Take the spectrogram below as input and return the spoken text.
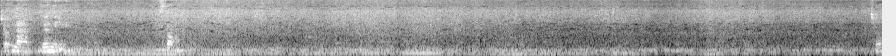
โชคลาภ เดือนนี้สองโชค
